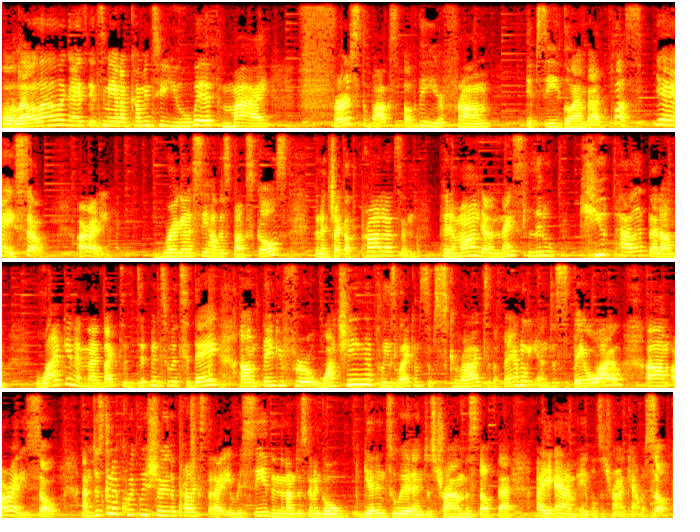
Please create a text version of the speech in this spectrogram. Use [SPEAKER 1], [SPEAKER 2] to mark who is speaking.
[SPEAKER 1] Hola, hola, hola guys, it's me and I'm coming to you with my first box of the year from Ipsy Glam Bag Plus. Yay! So, alrighty, we're gonna see how this box goes. Gonna check out the products and put them on. Got a nice little cute palette that I'm liking and I'd like to dip into it today. Um, thank you for watching. Please like and subscribe to the family and just stay a while. Um, alrighty, so I'm just gonna quickly show you the products that I received and then I'm just gonna go get into it and just try on the stuff that I am able to try on camera. So,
